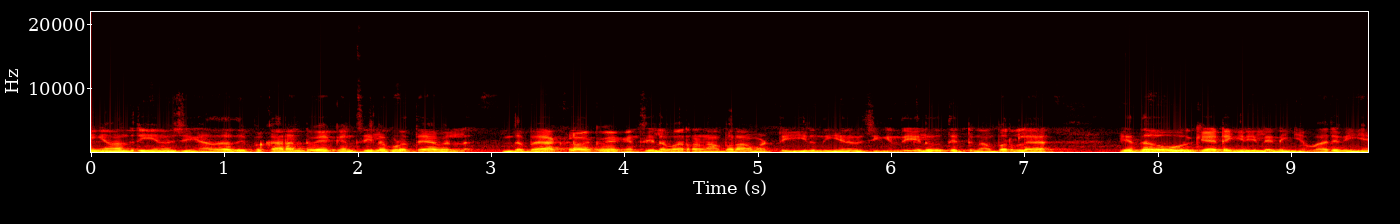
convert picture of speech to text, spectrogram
நீங்கள் வந்துட்டீங்கன்னு வச்சுங்க. அதாவது இப்போ கரண்ட் வேகன்சியில் கூட தேவையில்லை. இந்த பேக்லாக் வேகன்சியில் வர்ற நபராக மட்டும் இருந்தீங்கன்னு வச்சுங்க. இந்த எழுபத்தெட்டு நபரில் ஏதோ ஒரு கேட்டகிரியில் நீங்கள் வருவீங்க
